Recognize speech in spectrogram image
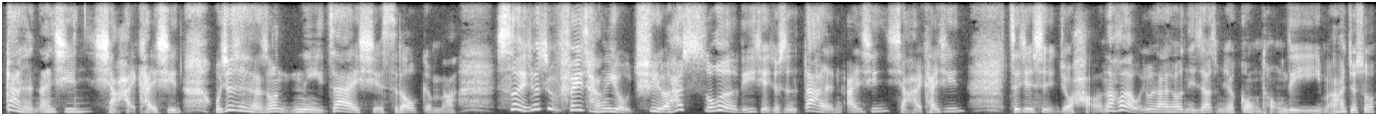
大人安心，小孩开心。我就是想说你在写 slogan 嘛，所以就是非常有趣哦。他所有的理解就是大人安心，小孩开心这件事情就好了。那后来我就问他说：“你知道什么叫共同利益？”嘛，他就说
